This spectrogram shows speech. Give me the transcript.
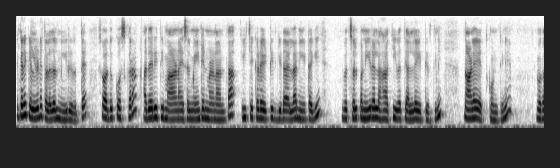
ಯಾಕಂದರೆ ಕೆಳಗಡೆ ತಳದಲ್ಲಿ ನೀರು ಇರುತ್ತೆ. ಸೊ ಅದಕ್ಕೋಸ್ಕರ ಅದೇ ರೀತಿ ಮಾಡೋಣ, ಈ ಸಲ ಮೇಂಟೈನ್ ಮಾಡೋಣ ಅಂತ ಈಚೆ ಕಡೆ ಇಟ್ಟಿದ್ದ ಗಿಡ ಎಲ್ಲ ನೀಟಾಗಿ ಇವತ್ತು ಸ್ವಲ್ಪ ನೀರೆಲ್ಲ ಹಾಕಿ ಇವತ್ತು ಅಲ್ಲೇ ಇಟ್ಟಿರ್ತೀನಿ. ನಾಳೆ ಎತ್ಕೊಳ್ತೀನಿ ಇವಾಗ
